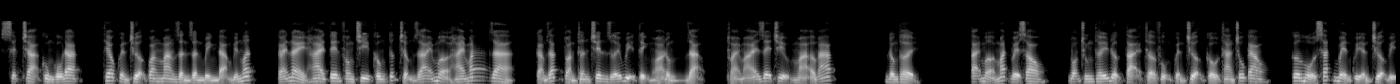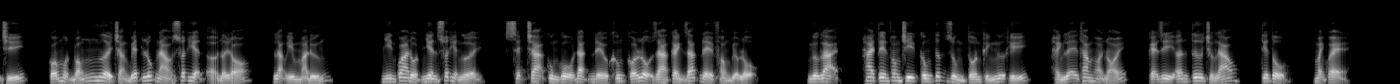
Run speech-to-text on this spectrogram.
Xếp trạ cùng gỗ đạt theo quyền trượng quang mang dần dần bình đạm biến mất, cái này hai tên phong chi công tức chậm rãi mở hai mắt ra, cảm giác toàn thân trên dưới bị tịnh hóa đồng dạng, thoải mái dễ chịu mà ấm áp. Đồng thời, tại mở mắt về sau, bọn chúng thấy được tại thờ phụng quyền trượng cầu thang chỗ cao, cơ hồ sắt bền quyền trượng vị trí, có một bóng người chẳng biết lúc nào xuất hiện ở nơi đó lặng im mà đứng. Nhìn qua đột nhiên xuất hiện người sét trạ cùng gỗ đặt đều không có lộ ra cảnh giác để phòng biểu lộ. Ngược lại, hai tên phong chi công tức dùng tôn kính ngữ khí, hành lễ thăm hỏi nói, kẻ gì ân tư trưởng lão, tiên tổ, mạnh khỏe?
